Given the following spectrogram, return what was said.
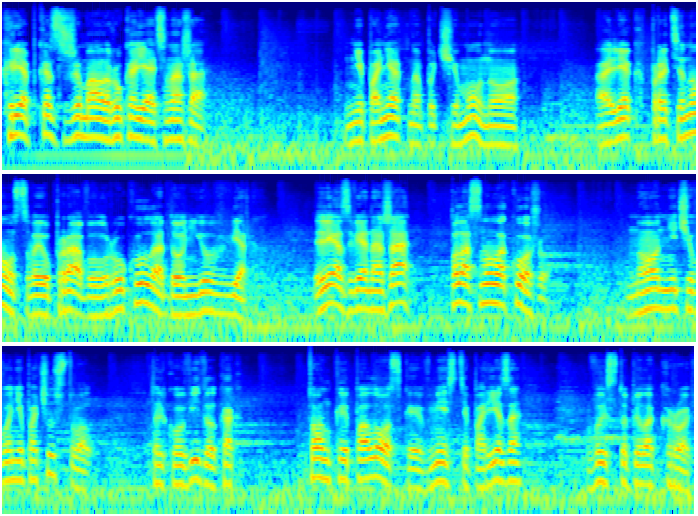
крепко сжимал рукоять ножа. Непонятно почему, но Олег протянул свою правую руку ладонью вверх. Лезвие ножа полоснуло кожу. Но он ничего не почувствовал, только увидел, как тонкой полоской вместе пореза выступила кровь.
